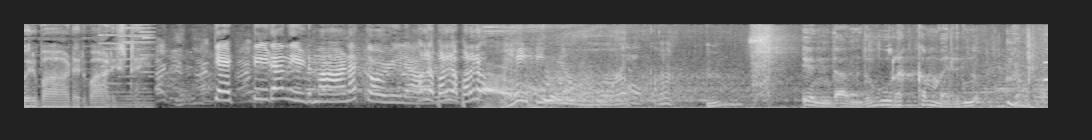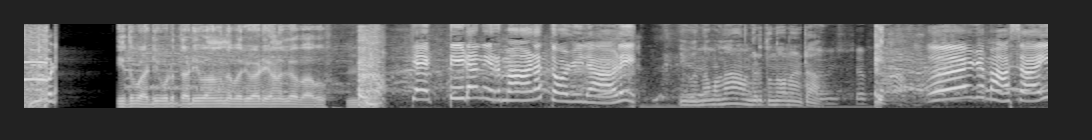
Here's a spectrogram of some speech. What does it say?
ഒരുപാട് ഒരുപാട് ഇഷ്ടായി. കെട്ടിട നിർമ്മാണ തൊഴിലാളി. എന്താ ഉറക്കം വരുന്നു? ഇത് വടി കൊടുത്ത് അടി വാങ്ങുന്ന പരിപാടിയാണല്ലോ ബാബു. കെട്ടിട നിർമ്മാണ തൊഴിലാളി. ഇവൻ നമ്മൾ നാളെ കെടുത്തുന്നോണ കേട്ടാ. ഏഴ് മാസായി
